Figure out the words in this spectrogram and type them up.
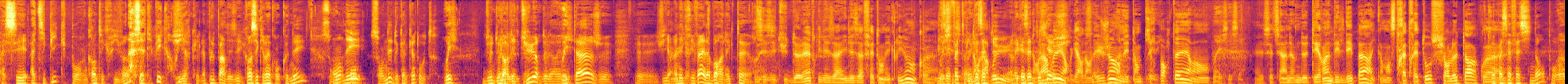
assez atypique pour un grand écrivain? Assez atypique, oui. Je veux dire que la plupart des grands écrivains qu'on connaît sont, nés... sont nés de quelqu'un d'autre. Oui de, leur lecture, de leur héritage. Euh, je veux dire, un écrivain est d'abord un lecteur. Ses études de lettres, il les a, il les a faites en écrivant, quoi. Il les a faites la Gazette, de, rue, la Gazette dans de la rue, en regardant les gens, en étant petit reporter. Oui, c'est ça. C'est un homme de terrain dès le départ. Il commence très très tôt sur le tas, quoi. Tu pas ça fascinant pour, ah,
